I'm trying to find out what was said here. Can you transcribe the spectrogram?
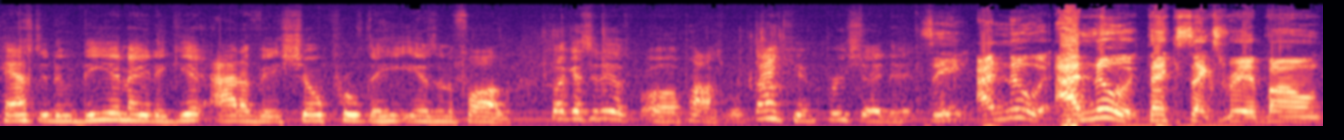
has to do DNA to get out of it, show proof that he isn't the father. So I guess it is uh, possible. Thank you, appreciate that. See, I knew it. I knew it. Thank you, Sex Redbone.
